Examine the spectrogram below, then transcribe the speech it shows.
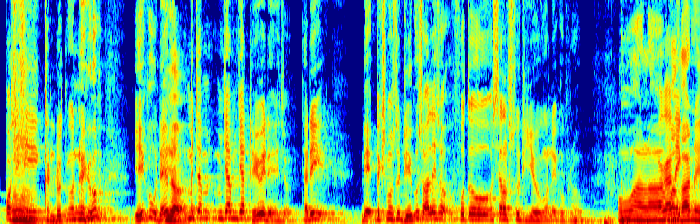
Posisi gendut ngono iku, ya iku dia Hmm. Iya. mencam mencam dhewe deh, Cuk. Jadi Dek Pixmo Studio iku soalnya foto self studio ngono iku, Bro. Oh alah Makanya- makane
